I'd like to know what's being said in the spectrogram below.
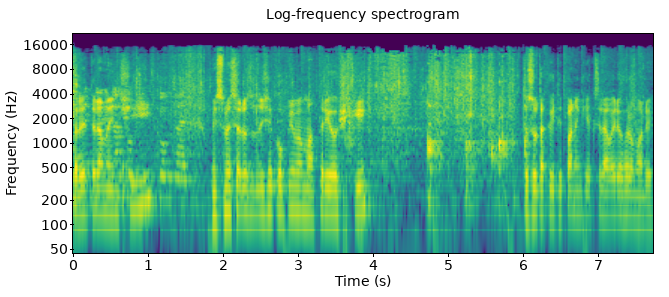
Tady je teda menší. My jsme se rozhodli, že koupíme matriošky. To jsou takový ty panenky, jak se dávají dohromady.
